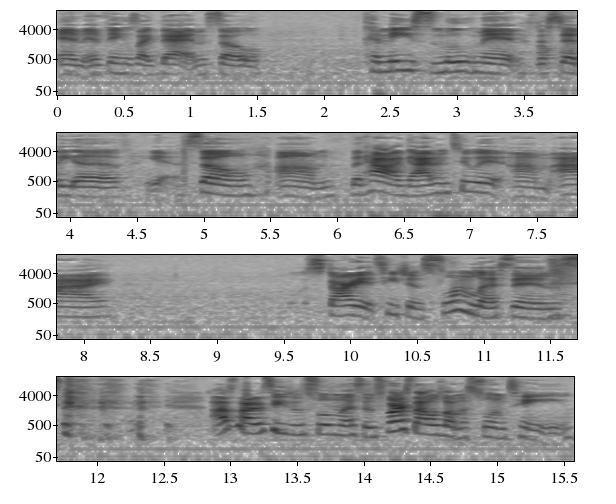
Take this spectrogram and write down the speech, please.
and and things like that. And so kines movement, the study of yeah. So, um, but how I got into it, um, I started teaching swim lessons. I started teaching swim lessons. First, I was on the swim team,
